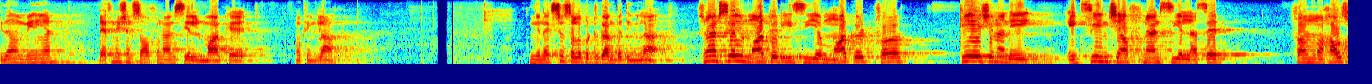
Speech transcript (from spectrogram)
இதுதான் meaning and definitions of financial market ஓகேங்களா? இங்கே நெக்ஸ்ட்டு சொல்லப்பட்டிருக்காங்க பார்த்தீங்களா financial market is a market for creation and exchange of financial asset from house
